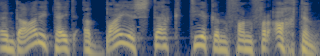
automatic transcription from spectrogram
in daardie tyd 'n baie sterk teken van veragting.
